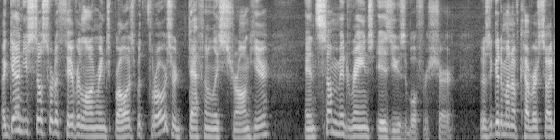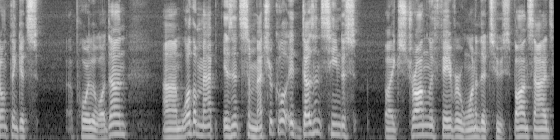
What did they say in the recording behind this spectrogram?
Again, you still sort of favor long range brawlers, but throwers are definitely strong here, and some mid range is usable for sure. There's a good amount of cover, so I don't think it's poorly well done. Um, while the map isn't symmetrical, it doesn't seem to like strongly favor one of the two spawn sides.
